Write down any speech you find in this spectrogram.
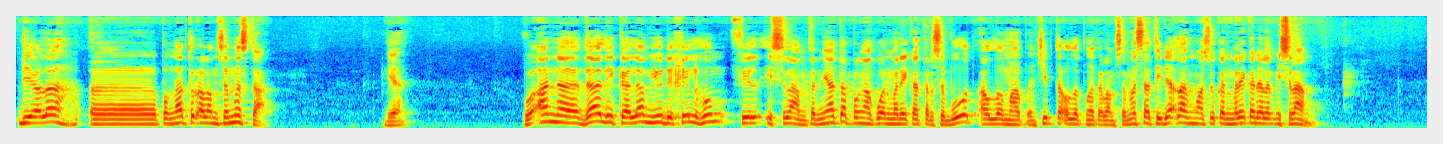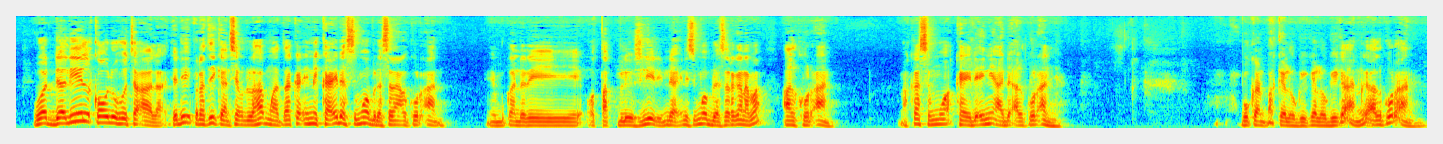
Dialah uh, pengatur alam semesta. Ya. Wa anna dzalika lam yudkhilhum fil Islam. Ternyata pengakuan mereka tersebut Allah Maha Pencipta, Allah pengatur alam semesta tidaklah memasukkan mereka dalam Islam. Wa dalil qauluhu ta'ala. Jadi perhatikan Syekh Abdul mengatakan ini kaidah semua berdasarkan Al-Qur'an. Ini bukan dari otak beliau sendiri. Tidak, ini semua berdasarkan apa? Al-Qur'an. Maka semua kaidah ini ada Al-Qur'annya. Bukan pakai logika-logikaan, enggak Al-Qur'an.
